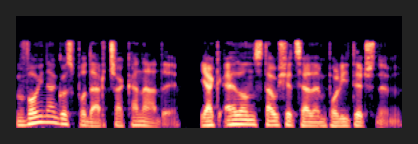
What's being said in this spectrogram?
wojna gospodarcza Kanady, jak Elon stał się celem politycznym.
